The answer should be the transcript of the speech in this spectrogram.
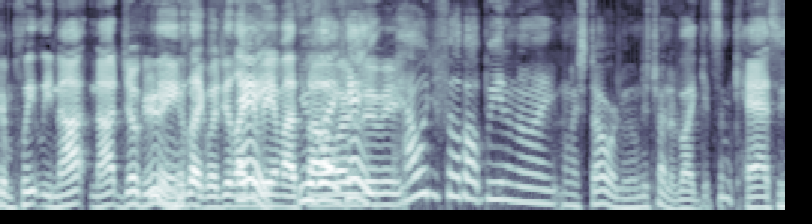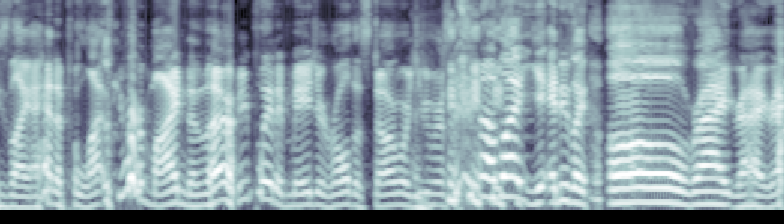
completely not not joking. or anything. He's He was like, "Would you like to be in my he was Star like, Wars "Hey, movie?" How would you feel about being in my, my Star Wars movie? I'm just trying to like get some cast. He's like, I had to politely remind him that I already played a major role in the Star Wars universe. And I'm like, yeah, and he's like, oh right, right, right.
